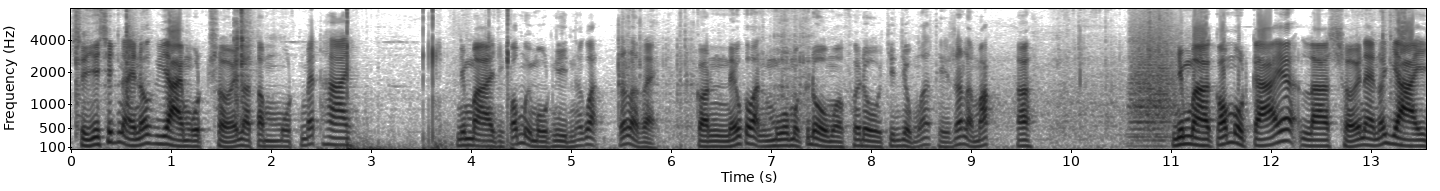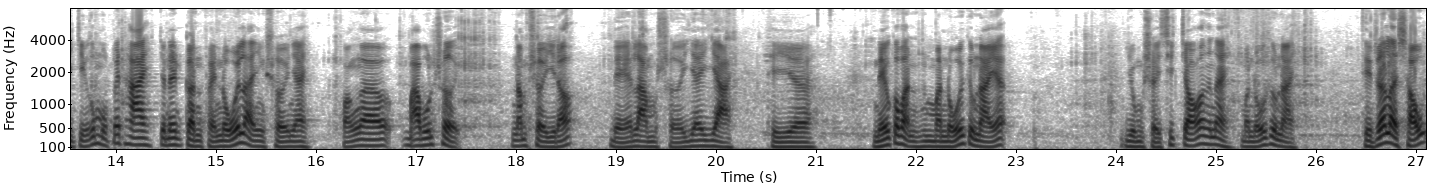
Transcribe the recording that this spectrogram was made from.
Sợi dây xích này nó dài một sợi là tầm 1m2 nhưng mà chỉ có 11.000 thôi các bạn rất là rẻ. Còn nếu các bạn mua một cái đồ mà phơi đồ chuyên dùng á, thì rất là mắc ha. Nhưng mà có một cái á, là sợi này nó dài chỉ có 1m2 cho nên cần phải nối lại những sợi này khoảng uh, 3 4 sợi 5 sợi gì đó để làm sợi dây dài. Thì uh, nếu các bạn mà nối kiểu này á dùng sợi xích chó thế này mà nối kiểu này thì rất là xấu.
